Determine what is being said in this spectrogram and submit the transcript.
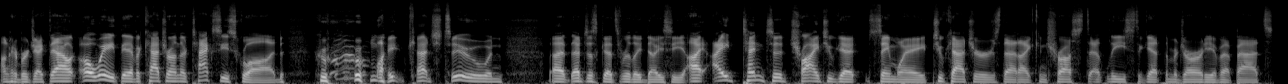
I'm going to project out. Oh wait, they have a catcher on their taxi squad who, might catch two, and that that just gets really dicey. I I tend to try to get same way two catchers that I can trust at least to get the majority of at bats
